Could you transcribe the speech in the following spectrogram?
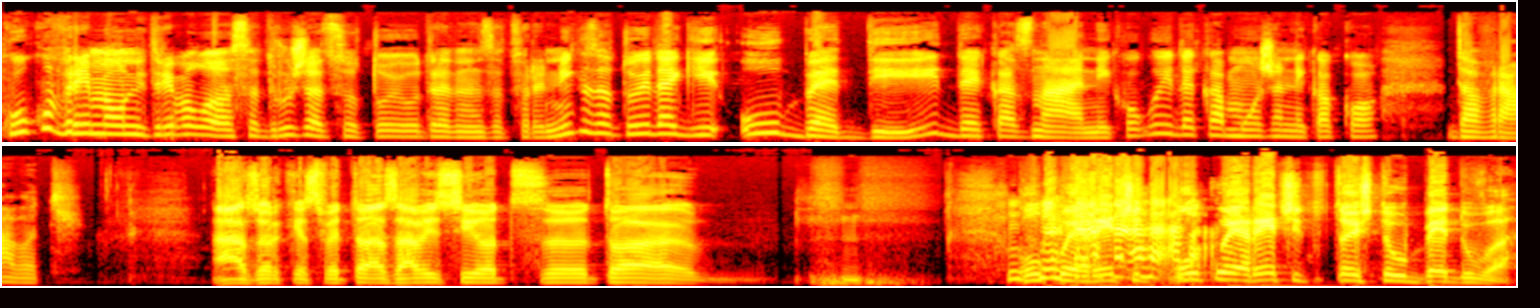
Колку време они требало да се дружат со тој одреден затвореник за тој да ги убеди дека знае некого и дека може некако да вработи? А, Зорке, све тоа зависи од тоа колку е речит, колку е речит тој што убедува.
